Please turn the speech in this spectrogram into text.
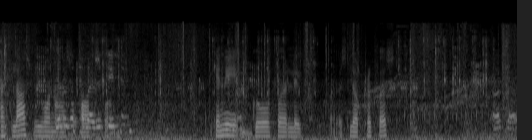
At last, we won our spawn. Can we go for like uh, slurp truck first? Okay.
